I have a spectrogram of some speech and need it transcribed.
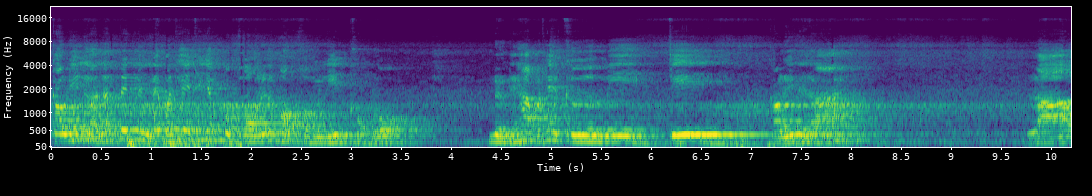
เกาหลีเหนือนั้นเป็นหนึ่งในประเทศที่ยังปกครองในระบอบคอมมิวนิสต์ของโลกหนึ่งในห้าประเทศคือมีจีนเกาหลีเหนือลาว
